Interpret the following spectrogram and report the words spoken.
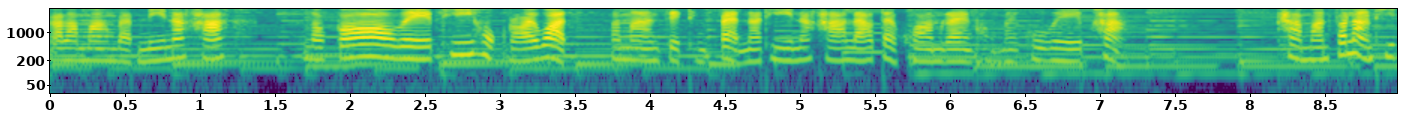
กระมังแบบนี้นะคะ แล้วก็เวฟที่ 600 วัตต์ประมาณ 7-8 นาทีนะคะ แล้วแต่ความแรงของไมโครเวฟค่ะ ค่ะมันฝรั่งที่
